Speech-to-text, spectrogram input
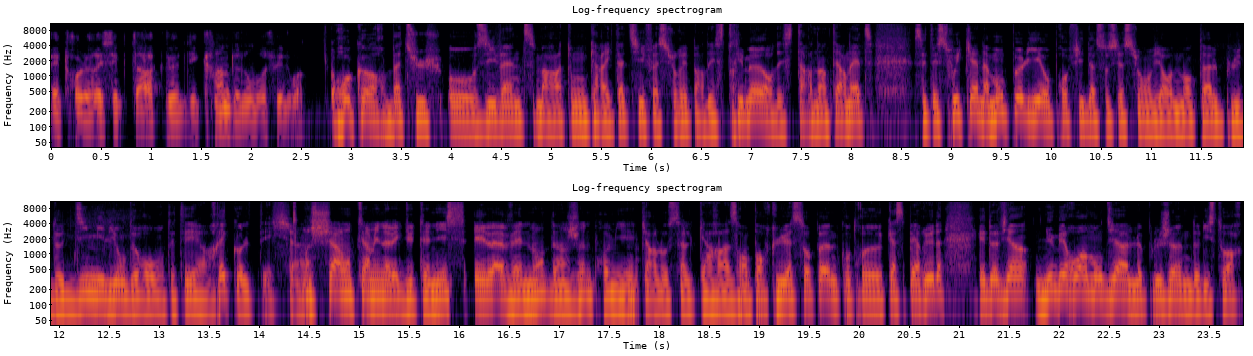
être le réceptacle des craintes de nombreux Suédois. Record battu aux events marathon caritatifs assurés par des streamers, des stars d'internet. C'était ce week-end à Montpellier au profit d'associations environnementales. Plus de 10 millions d'euros ont été récoltés. Charles, on termine avec du tennis et l'avènement d'un jeune premier. Carlos Alcaraz remporte l'US Open contre Casper Ruud et devient numéro un mondial, le plus jeune de l'histoire.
